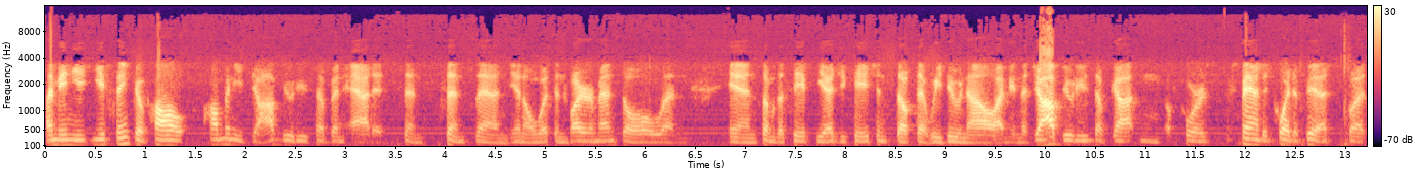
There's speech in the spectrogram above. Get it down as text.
I mean, you, you think of how, how many job duties have been added since, since then, you know, with environmental and, and some of the safety education stuff that we do now. I mean, the job duties have gotten, of course, expanded quite a bit, but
